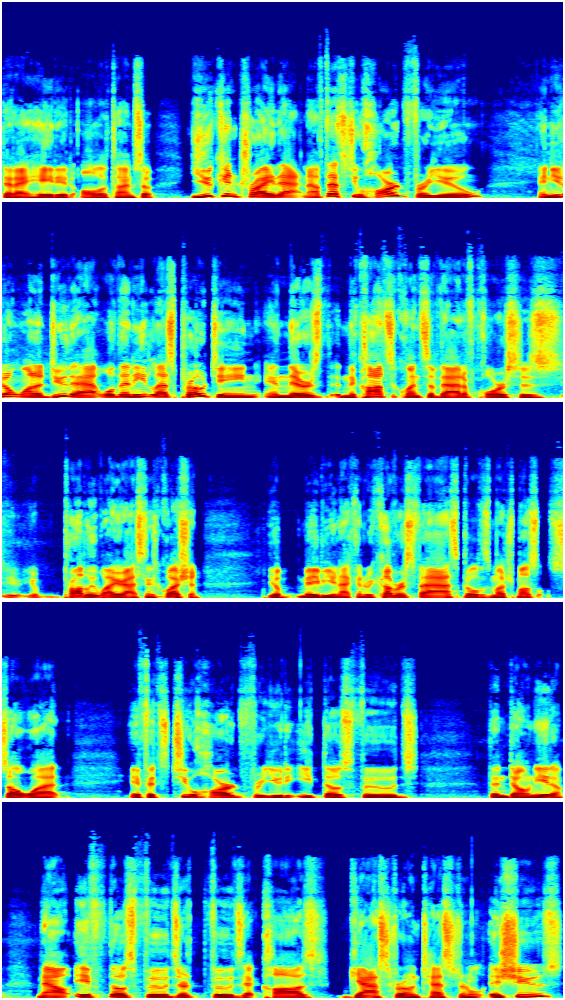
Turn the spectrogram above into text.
that I hated all the time. So you can try that. Now, if that's too hard for you and you don't want to do that, well, then eat less protein. And there's and the consequence of that, of course, is probably why you're asking this question. You'll, maybe you're not going to recover as fast, build as much muscle. So what? If it's too hard for you to eat those foods, then don't eat them. Now, if those foods are foods that cause gastrointestinal issues,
